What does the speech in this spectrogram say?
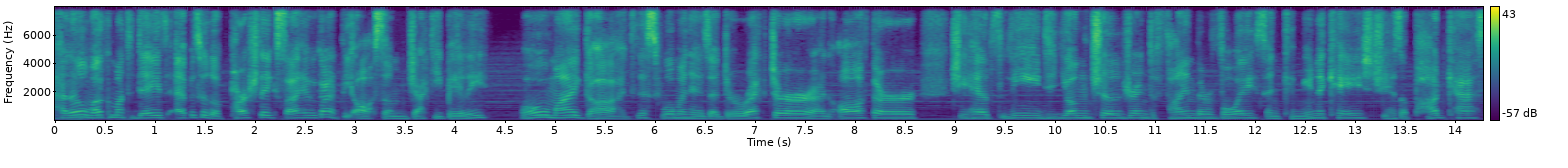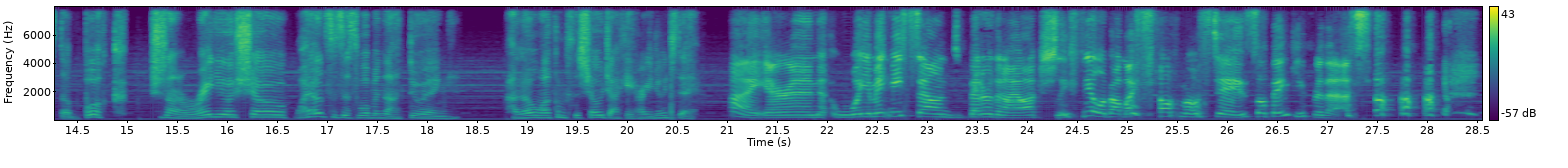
Hello and welcome on today's episode of Partially Excited. We got the awesome Jackie Bailey. Oh my God, this woman is a director, an author. She helps lead young children to find their voice and communicate. She has a podcast, a book. She's on a radio show. What else is this woman not doing? Hello welcome to the show, Jackie. How are you doing today? Hi, Aaron. Well, you make me sound better than I actually feel about myself most days. So thank you for that.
